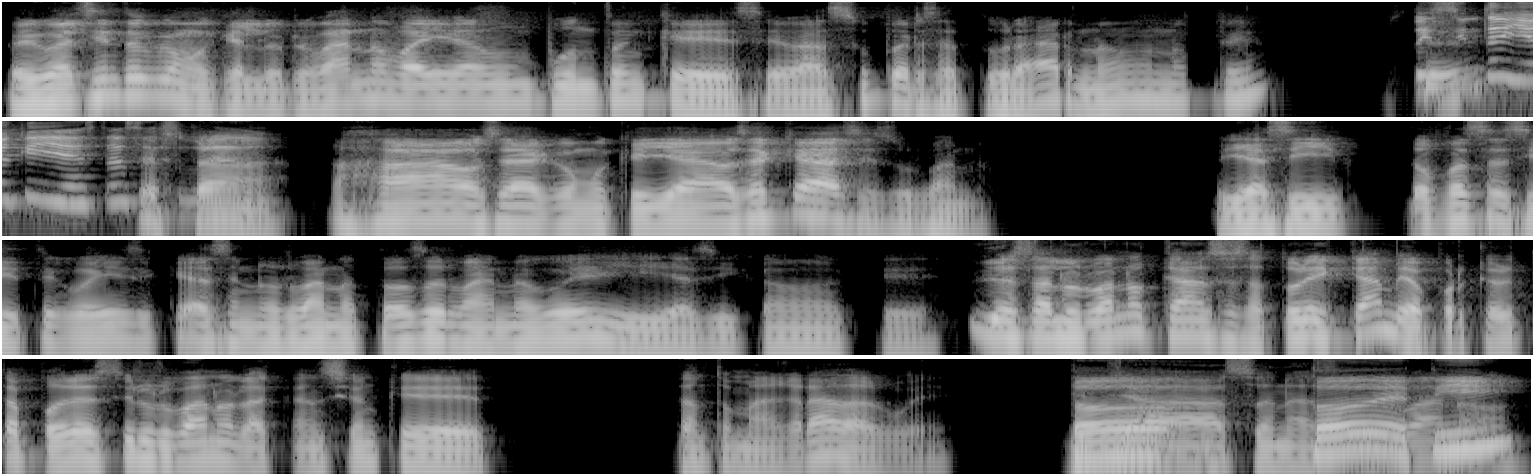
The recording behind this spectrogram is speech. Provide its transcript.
Pero igual siento como que el urbano va a llegar a un punto en que se va a super saturar, ¿no? ¿No creen? Pues siento yo que ya está saturado. está. Ajá, o sea, como que ya, o sea, ¿qué haces, Urbano? Y así, topas a siete güeyes y que hacen urbano, todos urbano, güey, y así como que... Y hasta el urbano se satura y cambia, porque ahorita podría decir urbano la canción que tanto me agrada, güey. Todo- ya suena Todo de urbano. ti.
